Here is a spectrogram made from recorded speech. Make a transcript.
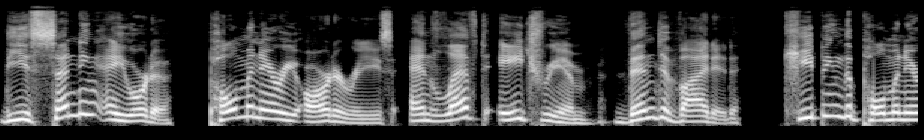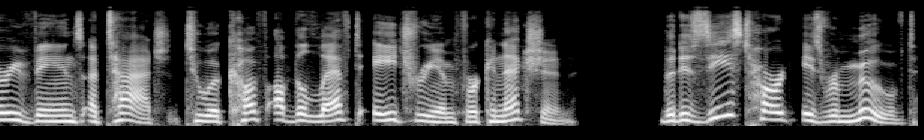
The ascending aorta, pulmonary arteries, and left atrium then divided, keeping the pulmonary veins attached to a cuff of the left atrium for connection. The diseased heart is removed,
